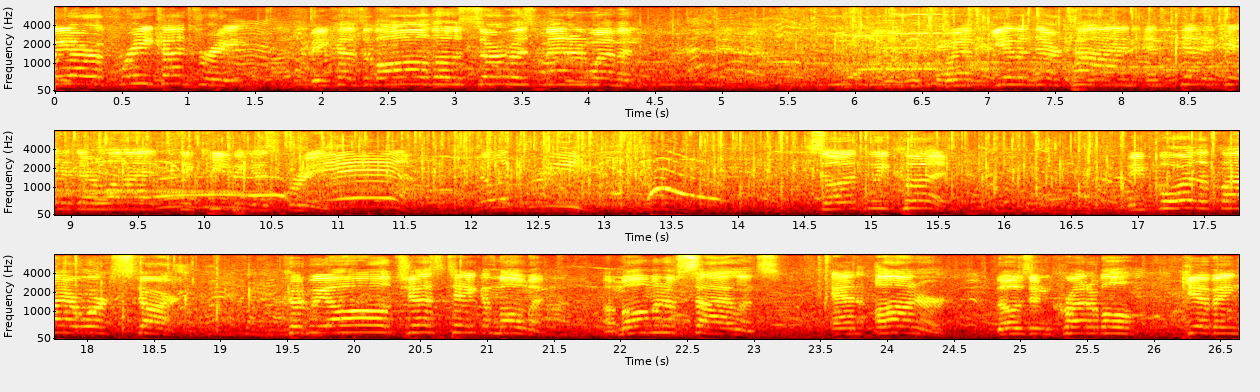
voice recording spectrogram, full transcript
we are a free country because of all those servicemen and women who have given their time and dedicated their lives to keeping us free. So if we could, before the fireworks start, could we all just take a moment, a moment of silence, and honor those incredible, giving,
